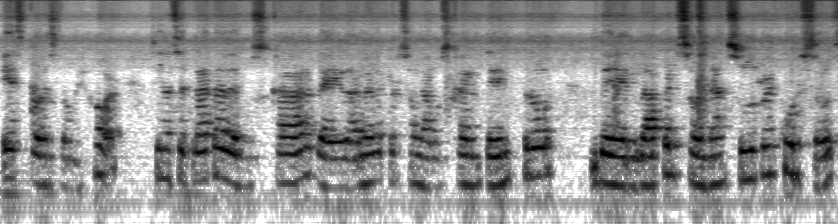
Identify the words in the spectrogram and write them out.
esto es lo mejor, sino se trata de buscar, de ayudarle a la persona a buscar dentro de la persona sus recursos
